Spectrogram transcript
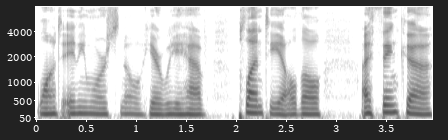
want any more snow here. We have plenty, although I think uh,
